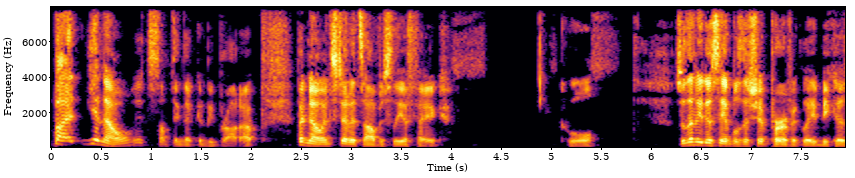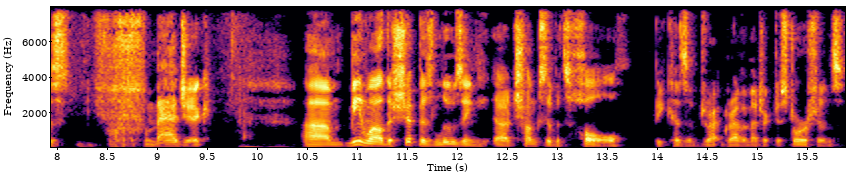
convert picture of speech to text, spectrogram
But, you know, it's something that could be brought up. But no, instead it's obviously a fake. Cool. So then he disables the ship perfectly because magic. Um, meanwhile, the ship is losing uh, chunks of its hull because of dra- gravimetric distortions.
